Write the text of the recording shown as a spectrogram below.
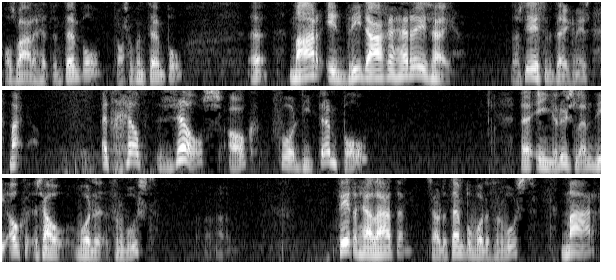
Als ware het een tempel. Het was ook een tempel. maar in drie dagen herrees hij. Dat is de eerste betekenis. Maar het geldt zelfs ook voor die tempel eh, in Jeruzalem, die ook zou worden verwoest. 40 jaar later zou de tempel worden verwoest. Maar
